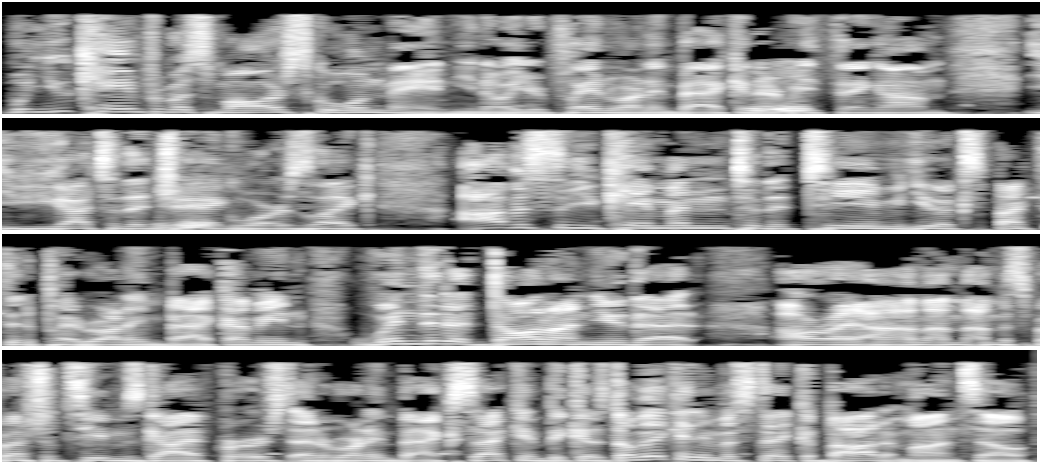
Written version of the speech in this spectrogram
when you came from a small smaller school in Maine. You know, you're playing running back and everything. Um, you, you got to the Jaguars. Like, obviously, you came into the team. You expected to play running back. I mean, when did it dawn on you that all right, I'm, I'm, I'm a special teams guy first and a running back second? Because don't make any mistake about it, Montell.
